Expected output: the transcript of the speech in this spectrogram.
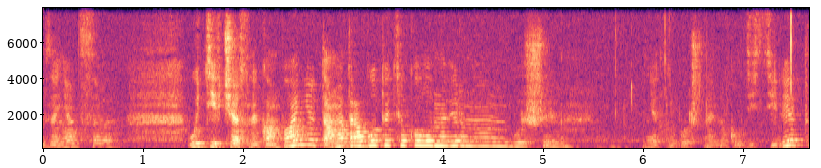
заняться, уйти в частную компанию, там отработать около, наверное, больше, нет, не больше, наверное, около 10 лет.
